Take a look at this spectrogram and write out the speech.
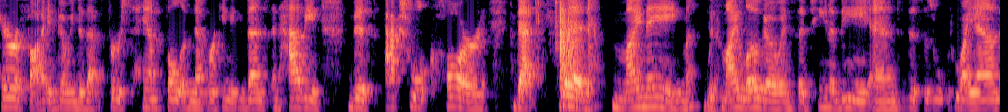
terrified going to that first handful of networking events and having this actual card that said my name with my logo and said Tina B and this is who I am.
